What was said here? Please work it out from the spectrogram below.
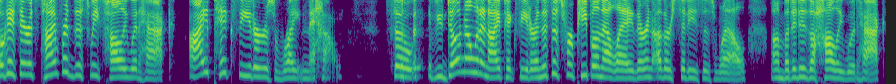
Okay, Sarah, it's time for this week's Hollywood hack. iPic theaters right now. So, if you don't know what an iPic theater, and this is for people in LA, they're in other cities as well, um, but it is a Hollywood hack.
